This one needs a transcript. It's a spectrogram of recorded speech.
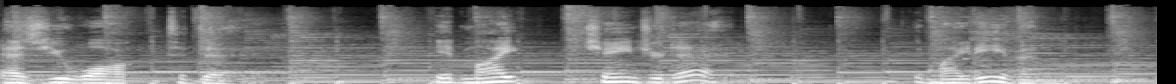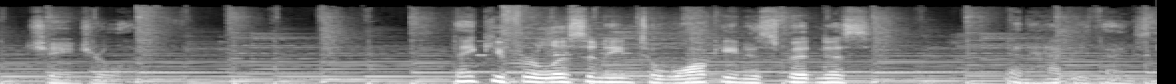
as you walk today? It might change your day. It might even change your life. Thank you for listening to Walking is Fitness, and happy Thanksgiving.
